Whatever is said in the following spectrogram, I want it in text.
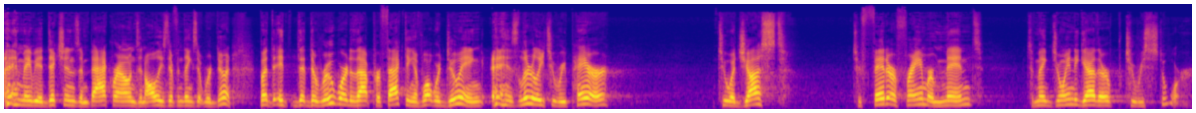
maybe addictions and backgrounds and all these different things that we're doing. But it, the, the root word of that perfecting of what we're doing is literally to repair, to adjust, to fit or frame or mend, to make join together, to restore.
